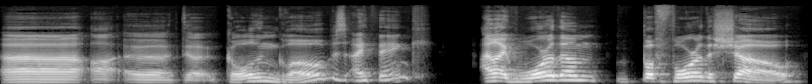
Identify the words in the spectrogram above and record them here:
Uh, uh, uh, the Golden Globes, I think. I like wore them before the show.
